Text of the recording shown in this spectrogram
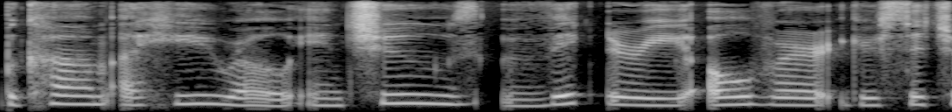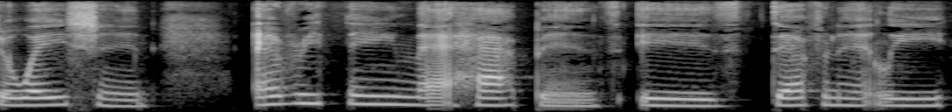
become a hero and choose victory over your situation. Everything that happens is definitely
